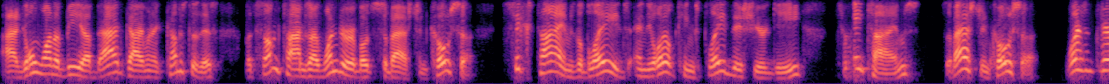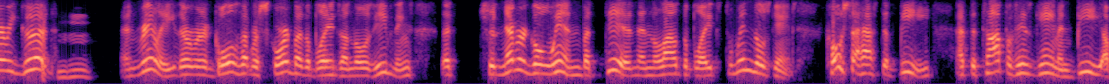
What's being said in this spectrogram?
I don't want to be a bad guy when it comes to this, but sometimes I wonder about Sebastian Cossa. Six times the Blades and the Oil Kings played this year, Gee. Three times Sebastian Cossa wasn't very good. Mm-hmm. And really, there were goals that were scored by the Blades on those evenings that should never go in, but did and allowed the Blades to win those games. Cossa has to be at the top of his game and be a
